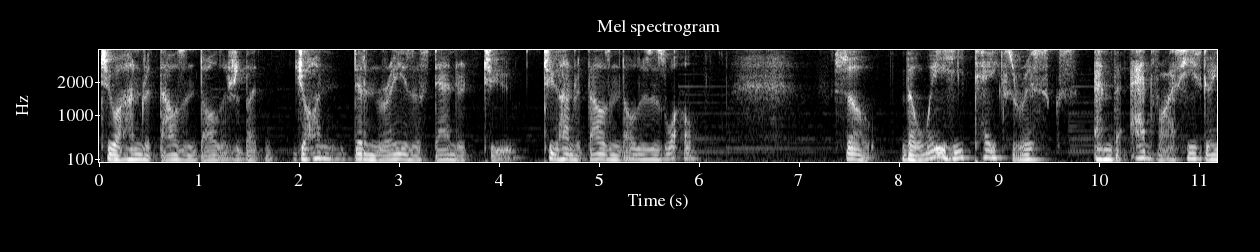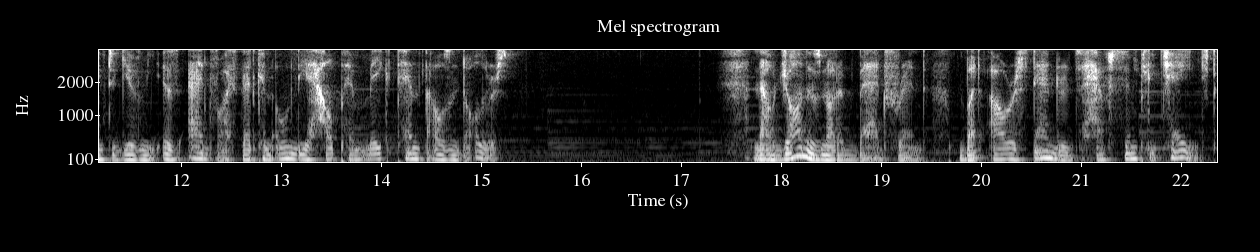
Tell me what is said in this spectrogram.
to $100,000, but John didn't raise the standard to $200,000 as well. So, the way he takes risks and the advice he's going to give me is advice that can only help him make $10,000. Now, John is not a bad friend, but our standards have simply changed.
